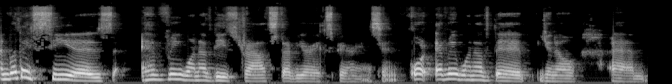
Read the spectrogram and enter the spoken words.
And what I see is every one of these droughts that we are experiencing, or every one of the, you know, um,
